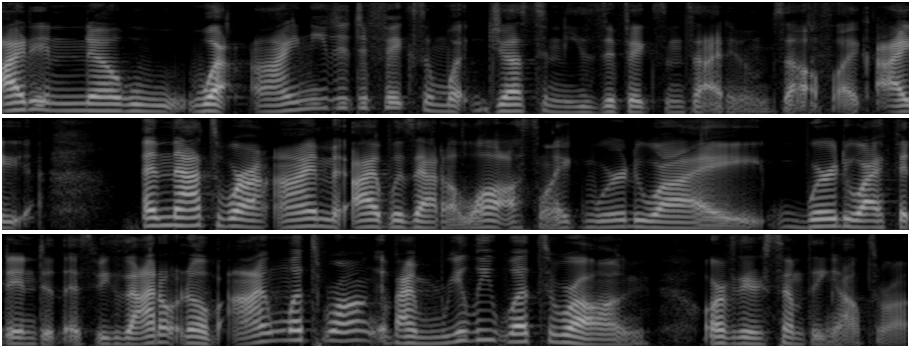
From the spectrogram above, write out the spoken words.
I didn't know what I needed to fix and what Justin needs to fix inside of himself. Like I, and that's where I'm. I was at a loss. Like where do I, where do I fit into this? Because I don't know if I'm what's wrong, if I'm really what's wrong, or if there's something else wrong.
